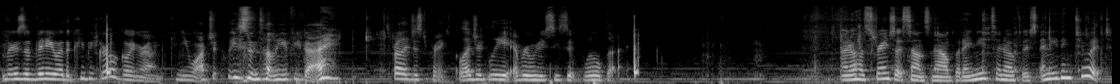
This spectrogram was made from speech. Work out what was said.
there's a video of the creepy girl going around. Can you watch it, please, and tell me if you die? It's probably just a prank. Allegedly, everyone who sees it will die. I know how strange that sounds now, but I need to know if there's anything to it.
